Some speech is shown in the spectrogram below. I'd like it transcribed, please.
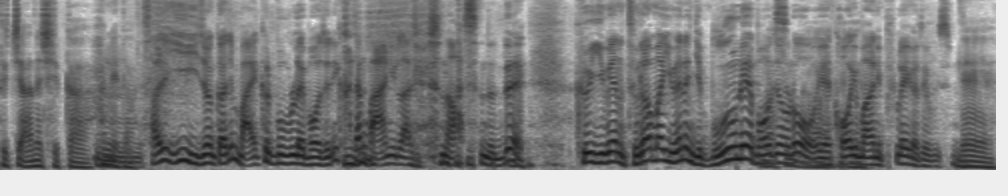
듣지 않으실까 합니다. 음, 사실 이 이전까지 마이클 부블레 버전이 가장 많이 라디오에서 나왔었는데 네. 그 이후에는 드라마 이후에는 이제 문의 버전으로. 예, 거의 네. 많이 플레이가 되고 있습니다. 네.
